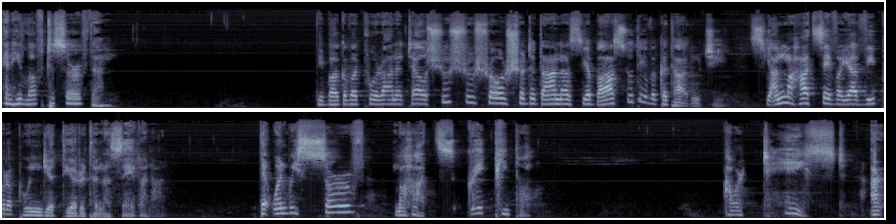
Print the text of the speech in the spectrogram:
and he loved to serve them. The Bhagavad Purana tells Shushushro Shadadanasya Vasudeva Kataruchi Syanmahatsevaya Viprapundya Tirthana Sevana. That when we serve Mahats, great people, our taste, our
